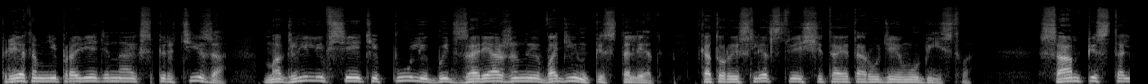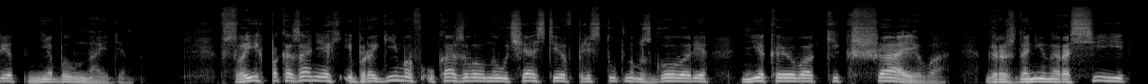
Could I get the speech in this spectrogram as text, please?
При этом не проведена экспертиза, могли ли все эти пули быть заряжены в один пистолет, который следствие считает орудием убийства. Сам пистолет не был найден. В своих показаниях Ибрагимов указывал на участие в преступном сговоре некоего Кикшаева, гражданина России,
